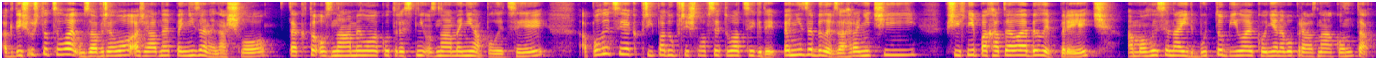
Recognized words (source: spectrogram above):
a když už to celé uzavřelo a žádné peníze nenašlo, tak to oznámilo jako trestní oznámení na policii a policie k případu přišla v situaci, kdy peníze byly v zahraničí, všichni pachatelé byli pryč a mohli se najít buď to bílé koně nebo prázdná konta.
